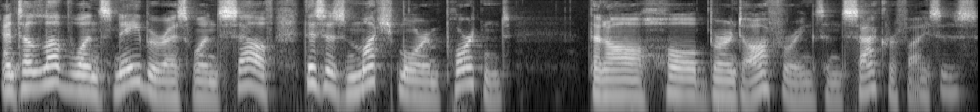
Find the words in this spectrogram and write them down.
and to love one's neighbor as oneself, this is much more important than all whole burnt offerings and sacrifices.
